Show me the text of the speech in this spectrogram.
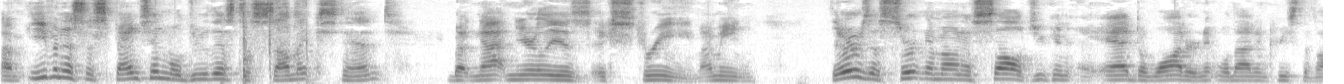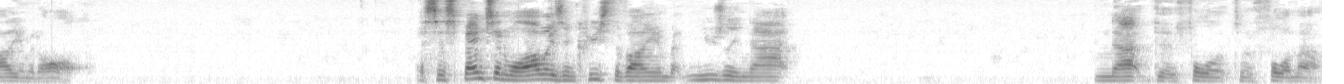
Um, even a suspension will do this to some extent, but not nearly as extreme. I mean, there is a certain amount of salt you can add to water and it will not increase the volume at all. A suspension will always increase the volume, but usually not not the full to the full amount.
